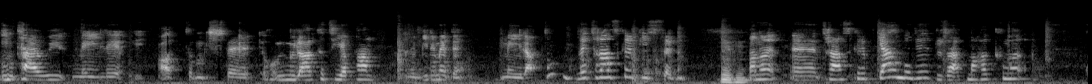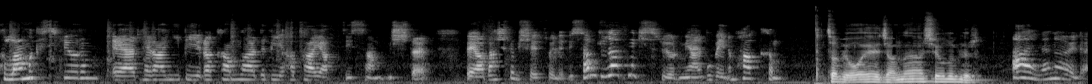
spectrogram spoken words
interview maili attım. İşte mülakatı yapan birime de mail attım ve transkript istedim. Hı hı. Bana e, transkript gelmedi. Düzeltme hakkımı kullanmak istiyorum. Eğer herhangi bir rakamlarda bir hata yaptıysam işte veya başka bir şey söylediysem düzeltmek istiyorum. Yani bu benim hakkım. Tabii o heyecanla her şey olabilir. Aynen öyle.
